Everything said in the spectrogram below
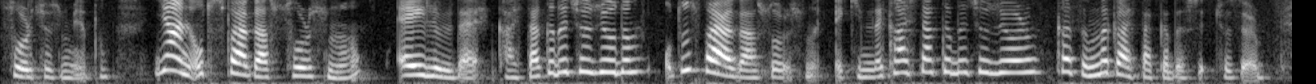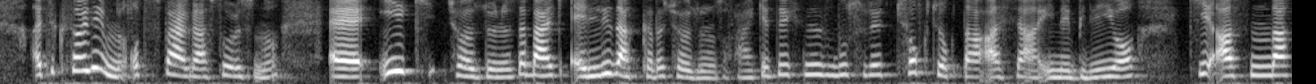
soru çözümü yapın. Yani 30 paragraf sorusunu Eylül'de kaç dakikada çözüyordum? 30 paragraf sorusunu Ekim'de kaç dakikada çözüyorum? Kasım'da kaç dakikada çözüyorum? Açık söyleyeyim mi? 30 paragraf sorusunu e, ilk çözdüğünüzde belki 50 dakikada çözdüğünüzü fark edeceksiniz. Bu süre çok çok daha aşağı inebiliyor. Ki aslında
